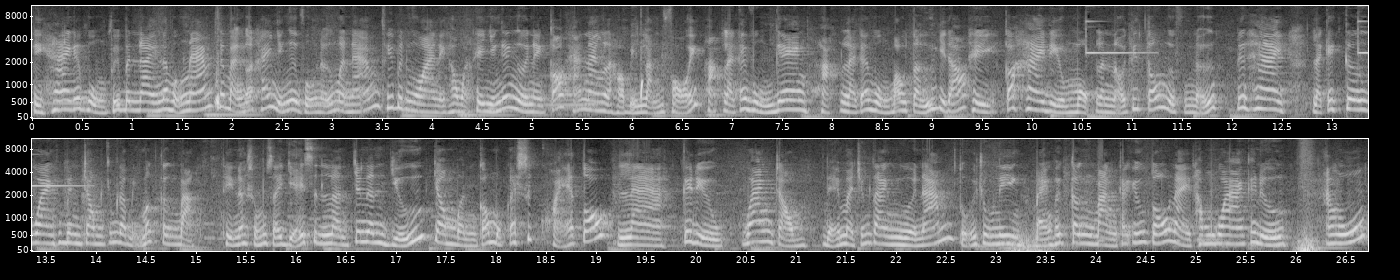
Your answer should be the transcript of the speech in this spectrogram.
thì hai cái vùng phía bên đây nó vẫn nám. Các bạn có thấy những người phụ nữ mà nám phía bên ngoài này không ạ? À? thì những cái người này có khả năng là họ bị lạnh phổi, hoặc là cái vùng gan, hoặc là cái vùng bao tử gì đó. Thì có hai điều, một là nội tiết tố người phụ nữ, thứ hai là cái cơ quan phía bên trong chúng ta bị mất cân bằng, thì nó cũng sẽ dễ sinh lên. Cho nên giữ cho mình có một cái sức khỏe tốt là cái điều quan trọng để mà chúng ta ngừa nám tuổi trung niên. Bạn phải cân bằng các yếu tố này thông qua cái đường ăn uống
